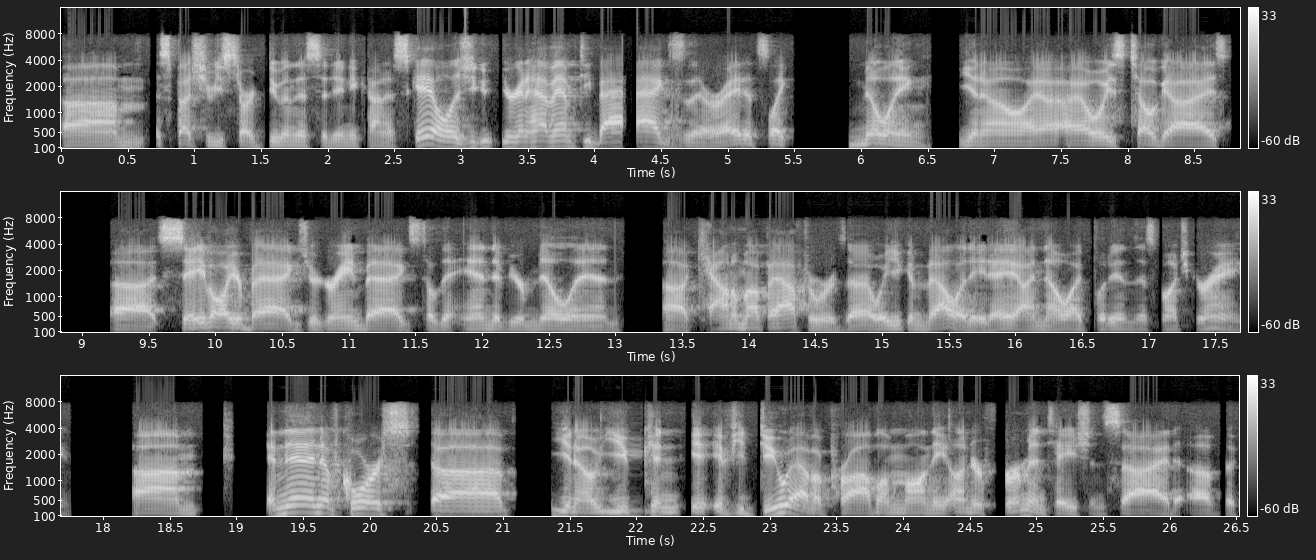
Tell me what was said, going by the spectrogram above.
um, especially if you start doing this at any kind of scale, is you, you're going to have empty bags there, right? It's like milling. You know, I, I always tell guys, uh, save all your bags, your grain bags, till the end of your mill in. Uh, count them up afterwards. That way you can validate. Hey, I know I put in this much grain. Um, and then, of course, uh, you know, you can, if you do have a problem on the under fermentation side of the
